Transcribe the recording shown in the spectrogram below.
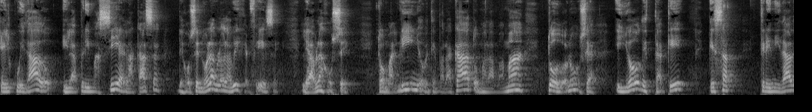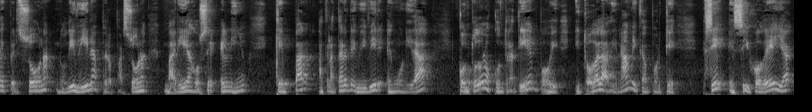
el cuidado y la primacía en la casa de José. No le habló a la Virgen, fíjese, le habla a José. Toma al niño, vete para acá, toma a la mamá, todo, ¿no? O sea, y yo destaqué esa trinidad de personas, no divinas, pero personas, María, José, el niño, que van a tratar de vivir en unidad con todos los contratiempos y, y toda la dinámica, porque sí, es hijo de ella,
